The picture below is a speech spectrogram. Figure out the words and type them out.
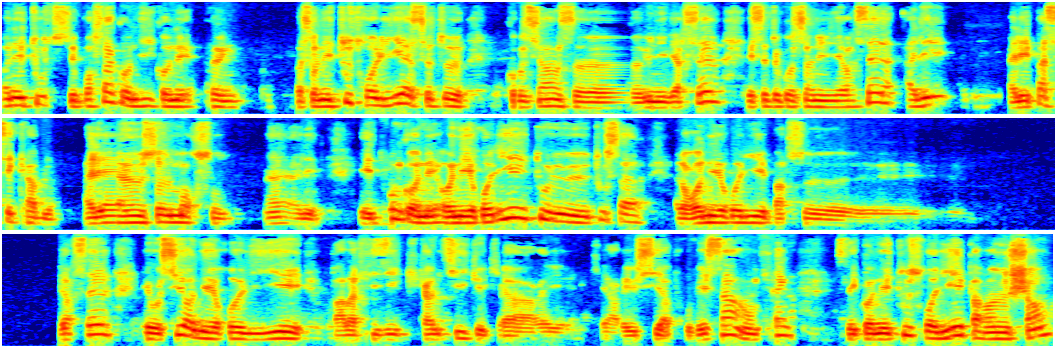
On est tous. C'est pour ça qu'on dit qu'on est un. Parce qu'on est tous reliés à cette conscience euh, universelle. Et cette conscience universelle, elle est, elle est pas sécable. Elle est à un seul morceau. Hein, et donc, on est, on est relié, tout, tout ça. Alors, on est relié par ce universel, et aussi on est relié par la physique quantique qui a, qui a réussi à prouver ça, enfin, c'est qu'on est tous reliés par un champ,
